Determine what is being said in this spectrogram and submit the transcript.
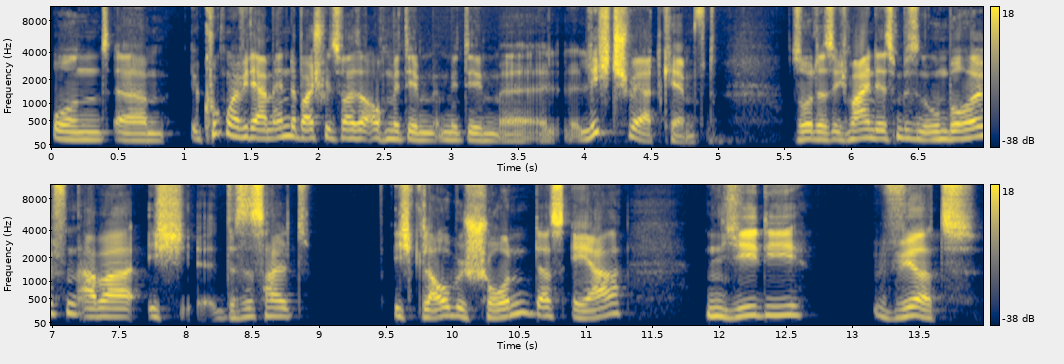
Und ähm, guck mal, wie der am Ende beispielsweise auch mit dem, mit dem äh, Lichtschwert kämpft. So, dass ich meine, der ist ein bisschen unbeholfen, aber ich, das ist halt, ich glaube schon, dass er ein Jedi wird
